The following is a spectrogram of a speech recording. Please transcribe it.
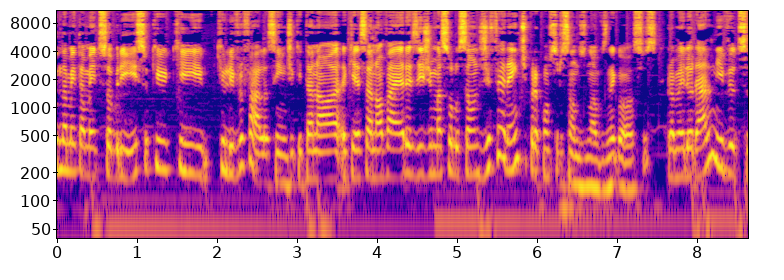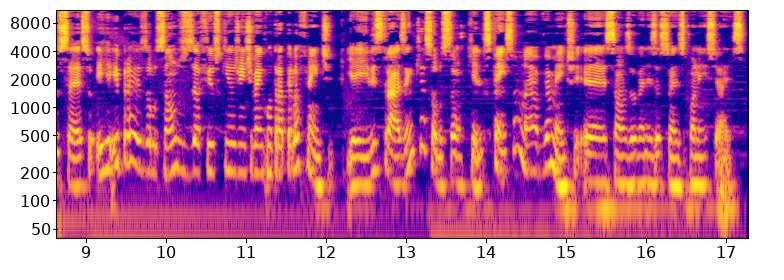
fundamentalmente sobre isso que, que, que o livro fala, assim, de que, tá na que essa nova era exige uma solução diferente para a construção dos novos negócios, para melhorar o nível de sucesso e, e para a resolução dos desafios que a gente vai encontrar pela frente. E aí eles trazem que a solução que eles pensam, né, obviamente, é são as organizações exponenciais.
